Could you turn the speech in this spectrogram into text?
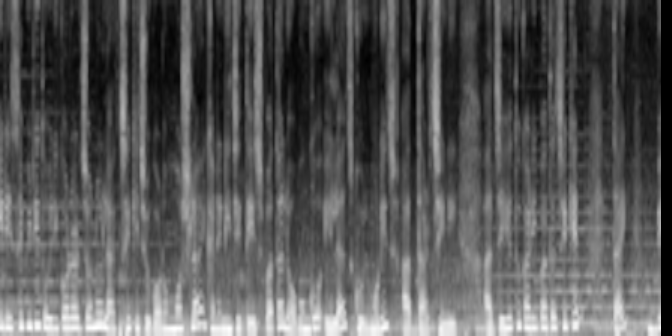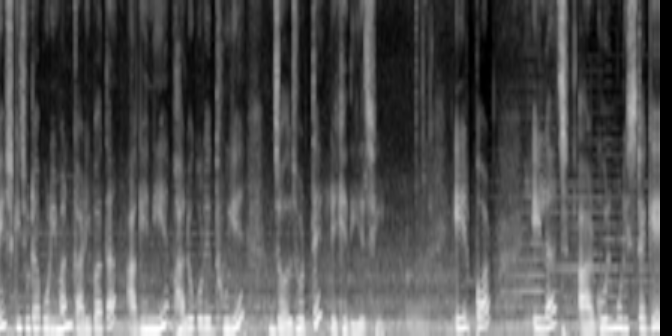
এই রেসিপিটি তৈরি করার জন্য লাগছে কিছু গরম মশলা, এখানে নিচে তেজপাতা, লবঙ্গ, এলাচ, গোলমরিচ আর দারচিনি। আর যেহেতু কারি পাতা চিকেন তাই বেশ কিছুটা পরিমাণ কারি পাতা আগে নিয়ে ভালো করে ধুয়ে জল ঝরতে রেখে দিয়েছি। এরপর এলাচ আর গোলমরিচটাকে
